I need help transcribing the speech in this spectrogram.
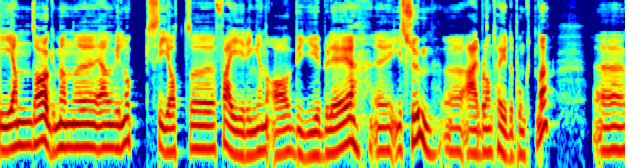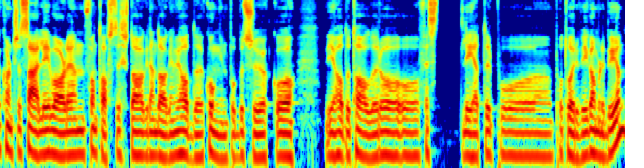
én dag, men eh, jeg vil nok si at eh, feiringen av byjubileet eh, i sum er blant høydepunktene. Kanskje særlig var det en fantastisk dag den dagen vi hadde kongen på besøk, og vi hadde taler og, og festligheter på, på torvet i gamlebyen.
